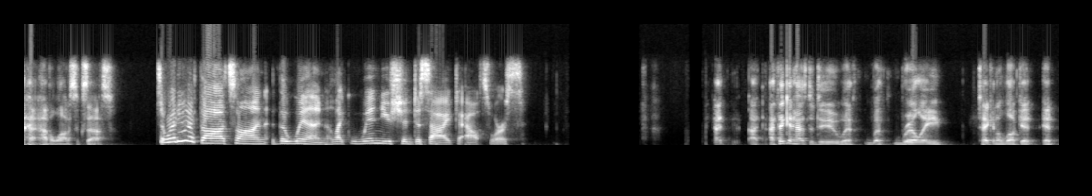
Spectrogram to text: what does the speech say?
ha- have a lot of success. So, what are your thoughts on the when, like when you should decide to outsource? I, I think it has to do with with really taking a look at at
